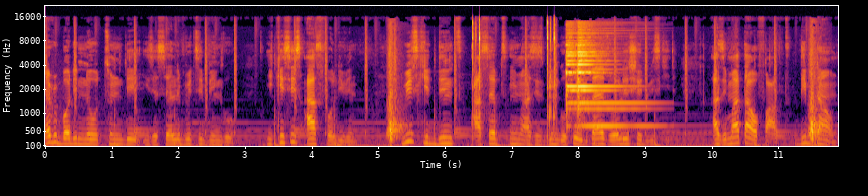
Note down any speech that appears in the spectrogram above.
Everybody know Tunde is a celebrity bingo. He kisses ass for living. Wizkid didn't accept him as his bingo so he decided to always shade Wizkid. As a matter of fact, deep down,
